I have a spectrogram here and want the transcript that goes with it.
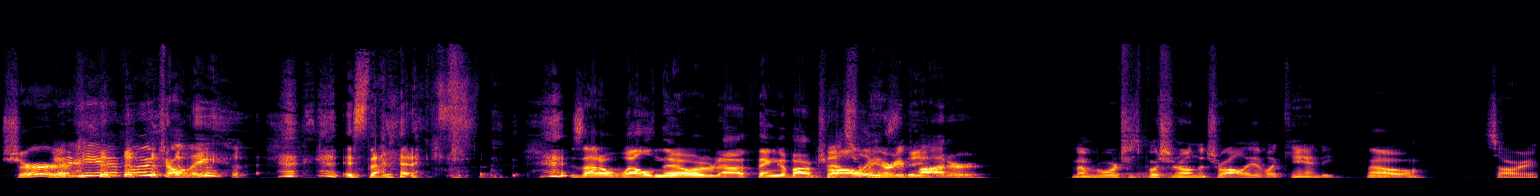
Sure. here for a trolley? is that is that a well-known uh, thing about That's from trolleys? Harry Potter. Remember when she's pushing around the trolley of like candy? No. Sorry.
